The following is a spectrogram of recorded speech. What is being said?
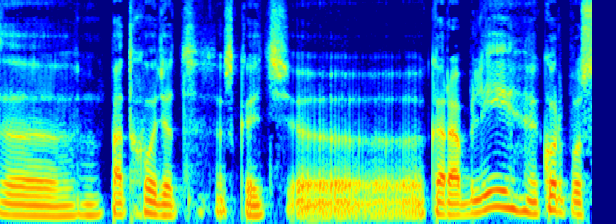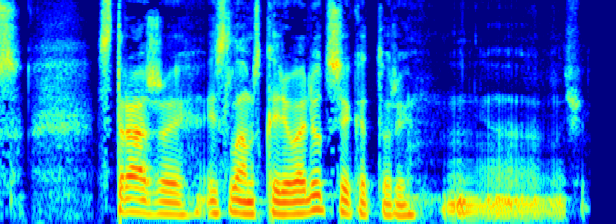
э, подходят, так сказать, э, корабли, корпус стражи исламской революции, который значит,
